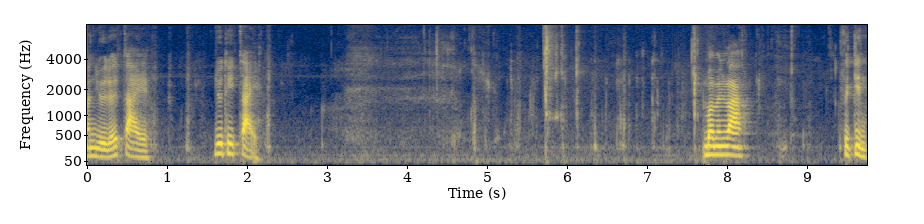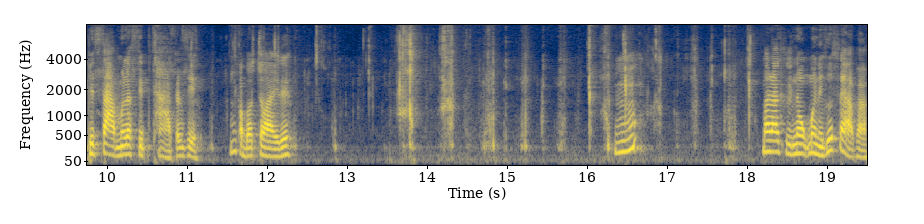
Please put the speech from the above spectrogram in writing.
มันอยู่ด้วยใจ อยู่ที่ใจ บนเป็นว่าสกินพิซซ่าเมื้อละสิบถาดจังสิมันกับบอจอยด้วย อืมมาลาคือนกมันนี่คือแสบอะ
